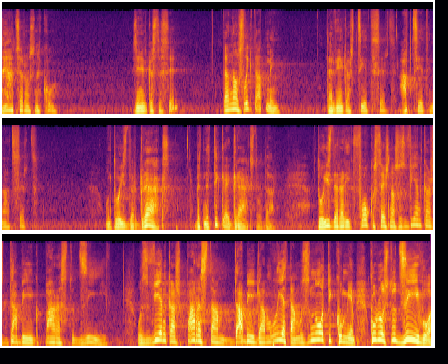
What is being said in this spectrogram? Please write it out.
neatceros neko. Ziniet, kas tas ir? Tā nav slikta atmiņa. Tā ir vienkārši cieta sirds, apcietināta sirds. Un to izdara grēks, bet ne tikai grēks to dara. To izdara arī fokusēšanās uz vienkārši dabīgu, parastu dzīvi uz vienkārši parastām, dabīgām lietām, uz notikumiem, kuros tu dzīvo.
